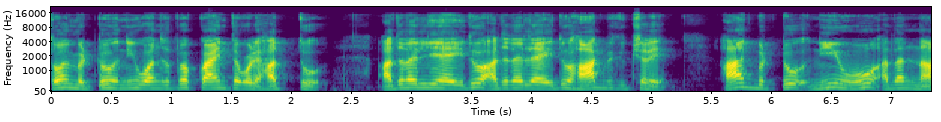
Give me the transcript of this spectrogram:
ತೊಗೊಂಡ್ಬಿಟ್ಟು ನೀವು ಒಂದು ರೂಪಾಯಿ ಕಾಯಿನ್ ತಗೊಳ್ಳಿ, ಹತ್ತು. ಅದರಲ್ಲಿ ಐದು ಅದರಲ್ಲಿ ಐದು ಹಾಕಬೇಕು ಇಕ್ಷರೆ ಹಾಕಿಬಿಟ್ಟು ನೀವು ಅದನ್ನು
